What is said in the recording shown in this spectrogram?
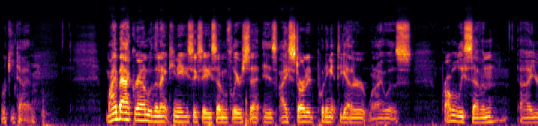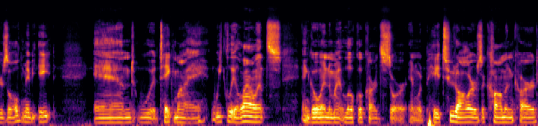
rookie time. My background with the 1986 87 Fleer set is I started putting it together when I was probably seven uh, years old, maybe eight, and would take my weekly allowance and go into my local card store and would pay $2 a common card,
